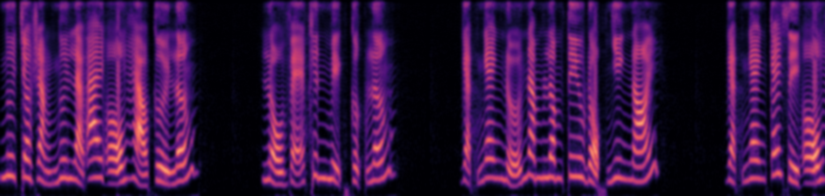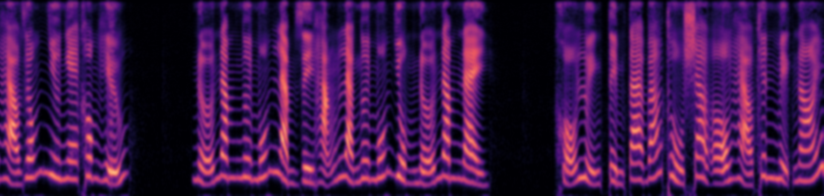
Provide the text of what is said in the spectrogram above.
Ngươi cho rằng ngươi là ai? Ổ Hạo cười lớn, lộ vẻ khinh miệt cực lớn. Gạt ngang nửa năm Lâm Tiêu đột nhiên nói, gạt ngang cái gì? Ổ Hạo giống như nghe không hiểu. Nửa năm ngươi muốn làm gì hẳn là ngươi muốn dùng nửa năm này khổ luyện tìm ta báo thù sao? Ổ Hạo khinh miệt nói.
